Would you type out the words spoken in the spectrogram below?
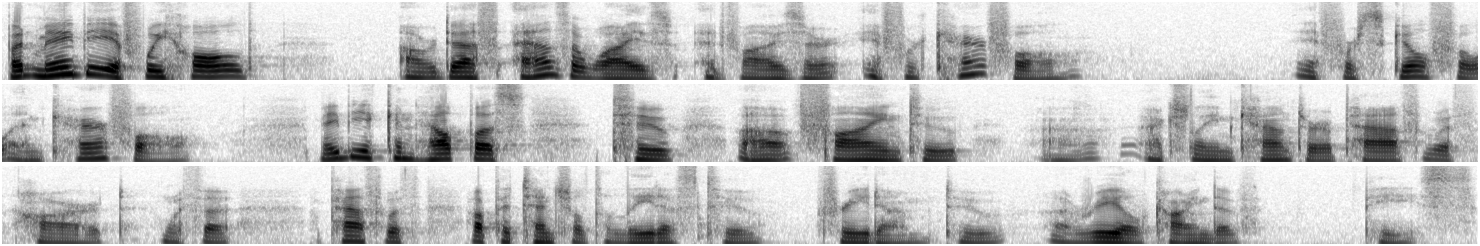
But maybe if we hold our death as a wise advisor, if we're careful, if we're skillful and careful, maybe it can help us to uh, find, to uh, actually encounter a path with heart, with a, a path with a potential to lead us to freedom, to a real kind of peace.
